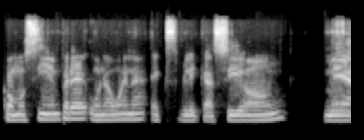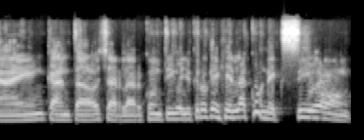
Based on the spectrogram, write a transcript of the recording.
como siempre, una buena explicación me ha encantado charlar contigo. Yo creo que es la conexión,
